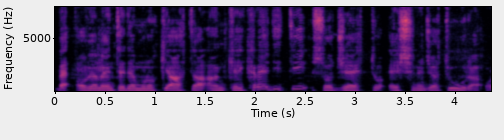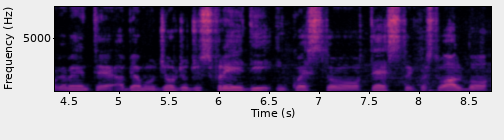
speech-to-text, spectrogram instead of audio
Beh, ovviamente diamo un'occhiata anche ai crediti, soggetto e sceneggiatura, ovviamente abbiamo Giorgio Giusfredi in questo testo, in questo albo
